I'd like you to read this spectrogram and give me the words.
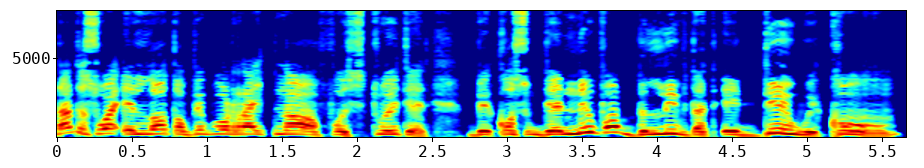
That is why a lot of people right now are frustrated because they never believe that a day will come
